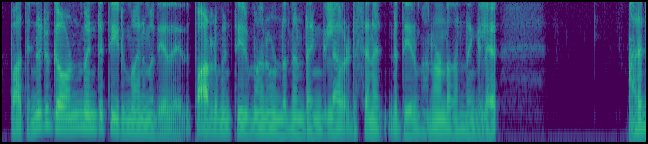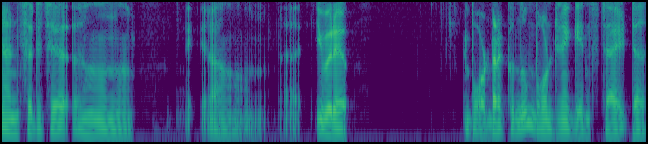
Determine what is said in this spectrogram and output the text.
അപ്പോൾ അതിനൊരു ഗവൺമെന്റ് തീരുമാനം മതി. അതായത് പാർലമെന്റ് തീരുമാനം ഉണ്ടെന്നുണ്ടെങ്കിൽ അവരുടെ സെനറ്റിന്റെ തീരുമാനം ഉണ്ടെന്നുണ്ടെങ്കിൽ അതിനനുസരിച്ച് ഇവർ ബോണ്ട് ഇറക്കുന്നു. ബോണ്ടിന് അഗെയിൻസ്റ്റ് ആയിട്ട്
